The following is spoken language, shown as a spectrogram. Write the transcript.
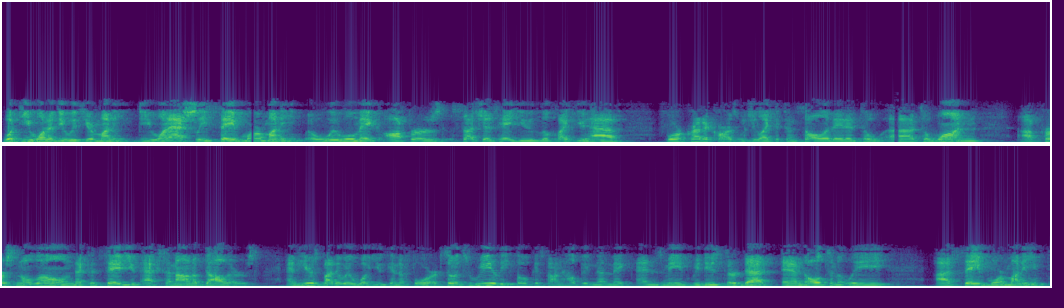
what do you want to do with your money? Do you want to actually save more money? We will make offers such as, "Hey, you look like you have four credit cards. Would you like to consolidate it to uh, one uh, personal loan that could save you X amount of dollars? And here's, by the way, what you can afford." So it's really focused on helping them make ends meet, reduce their debt, and ultimately save more money.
